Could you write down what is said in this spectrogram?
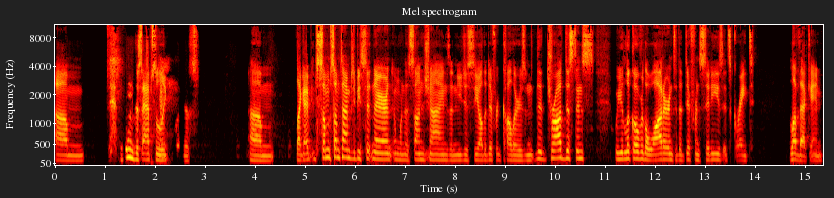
Um, the game just absolutely gorgeous. Um, like I some sometimes you'd be sitting there and, and when the sun shines and you just see all the different colors and the draw distance where you look over the water into the different cities. It's great. Love that game.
